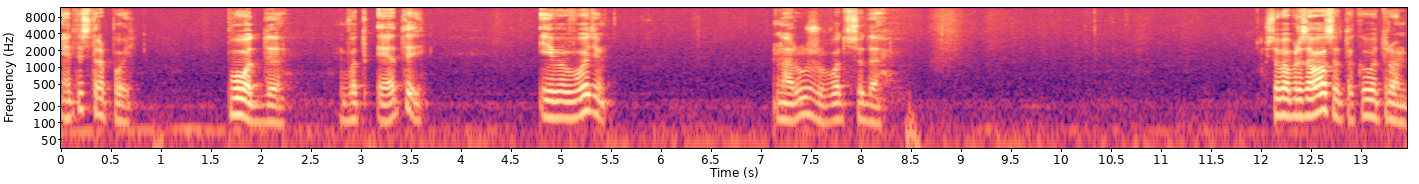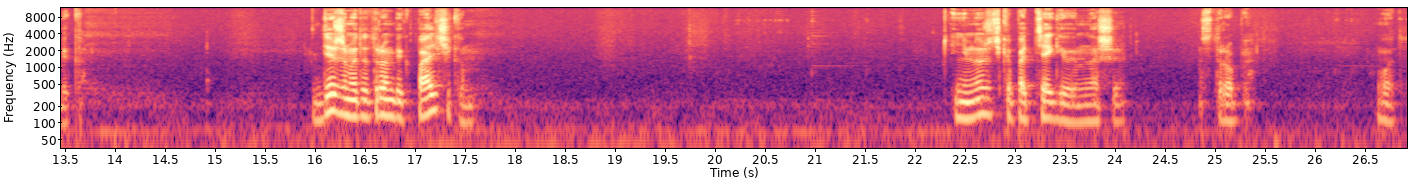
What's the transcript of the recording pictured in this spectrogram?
этой стропой под вот этой и выводим наружу вот сюда. Чтобы образовался вот такой вот ромбик. Держим этот ромбик пальчиком. И немножечко подтягиваем наши стропы. Вот.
